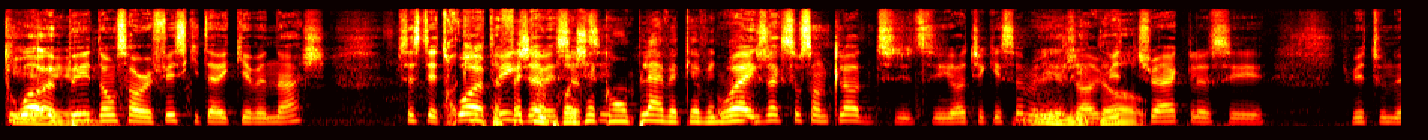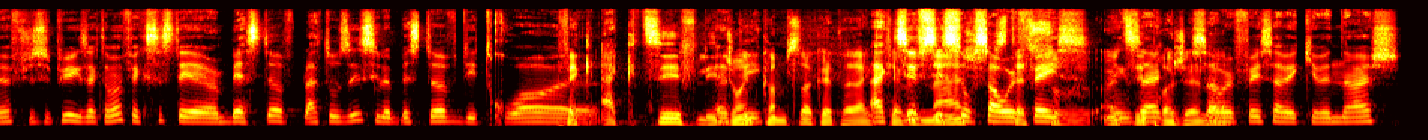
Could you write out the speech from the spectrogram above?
Trois EP, dont Sourface qui était avec Kevin Nash. Ça, c'était trois EP que fait un j'avais projet sorti. complet avec Kevin Ouais, Nash? exact, sur SoundCloud. Tu, tu vas checker ça, mais Really genre dope. 8 tracks, là, c'est 8 ou 9, je sais plus exactement. Fait que ça, c'était un best-of. Plateau Z, c'est le best-of des trois. Fait euh, qu'actif, les EP. joints comme ça que t'as avec Actif, Kevin c'est Nash, sur c'était Sourface. sur un de ces exact. projets-là. Sourface avec Kevin Nash.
